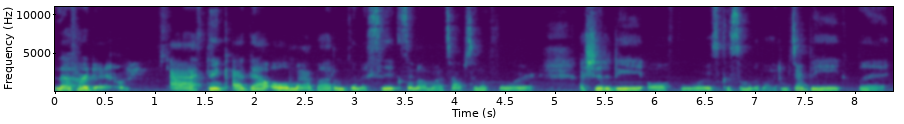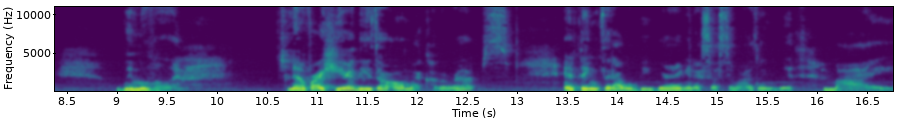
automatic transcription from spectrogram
love her down. I think I got all my bottoms in a six and all my tops in a four. I should have did all fours because some of the bottoms are big, but we move on. Now right here, these are all my cover ups and things that I will be wearing and accessorizing with my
